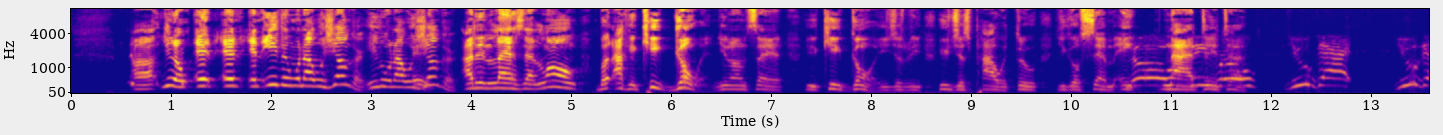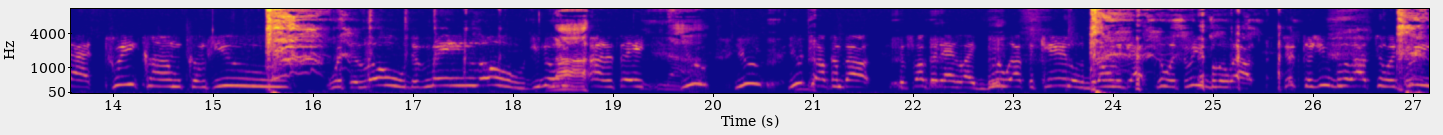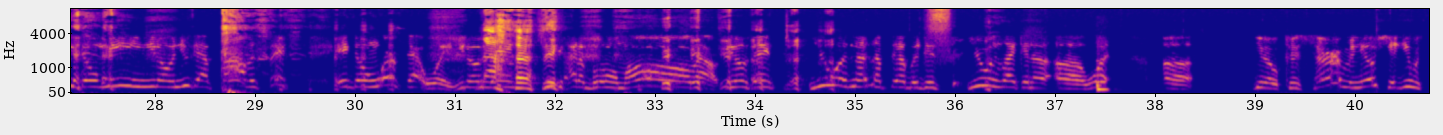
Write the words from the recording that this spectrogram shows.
Uh, you know, and, and, and even when I was younger, even when I was younger, I didn't last that long, but I could keep going. You know what I'm saying? You keep going. You just you just power through. You go seven, eight, No, nine, see, ten times. You got you got pre-cum confused with the load, the main load. You know what I'm trying to say? You you you talking about the fucker that like blew out the candles but only got two or three blew out. Just because you blew out two or three don't mean you know, and you got five or six. It don't work that way. You know what I'm Nah. saying? You gotta blow them all out. You know what I'm saying? You was nothing up there, but just you was like in a uh what uh you know conserving your shit. You was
